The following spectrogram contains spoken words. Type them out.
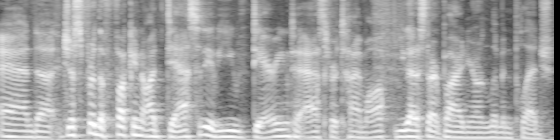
And uh, just for the fucking audacity of you daring to ask for time off, you got to start buying your own lemon pledge.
